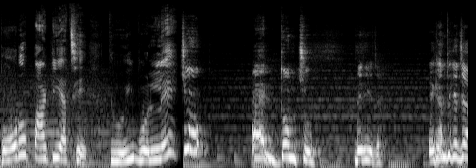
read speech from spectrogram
বড় পার্টি আছে। তুই বললে? চুপ! একদম চুপ! বেরিয়ে যা। এখান থেকে যা।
